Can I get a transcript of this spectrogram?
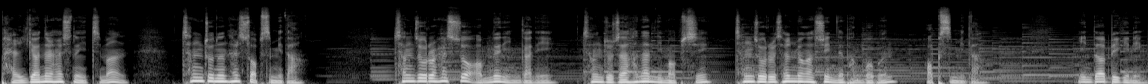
발견을 할 수는 있지만 창조는 할 수 없습니다. 창조를 할 수 없는 인간이 창조자 하나님 없이 창조를 설명할 수 있는 방법은 없습니다. The beginning.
